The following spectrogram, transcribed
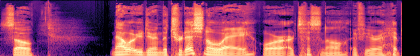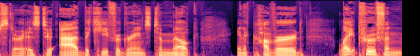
So now, what you're doing the traditional way, or artisanal if you're a hipster, is to add the kefir grains to milk in a covered, light proof and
